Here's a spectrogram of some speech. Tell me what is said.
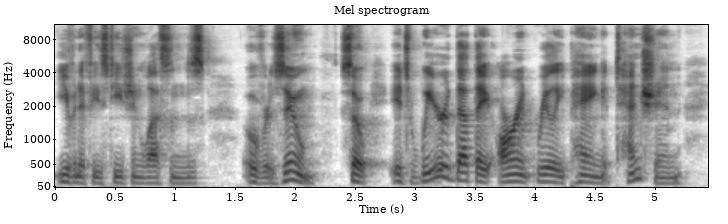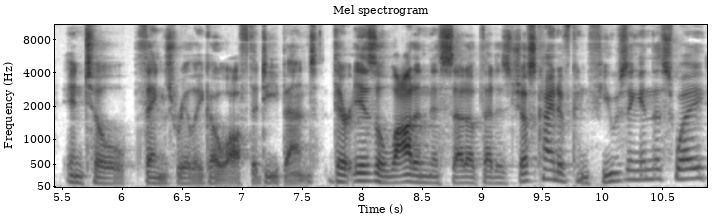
even if he's teaching lessons over Zoom. So it's weird that they aren't really paying attention until things really go off the deep end. There is a lot in this setup that is just kind of confusing in this way,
